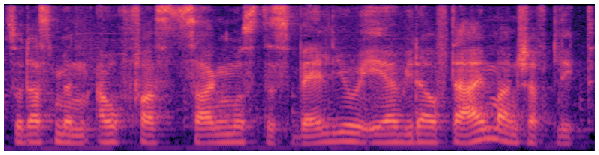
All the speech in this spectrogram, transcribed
sodass man auch fast sagen muss, dass Value eher wieder auf der Heimmannschaft liegt.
